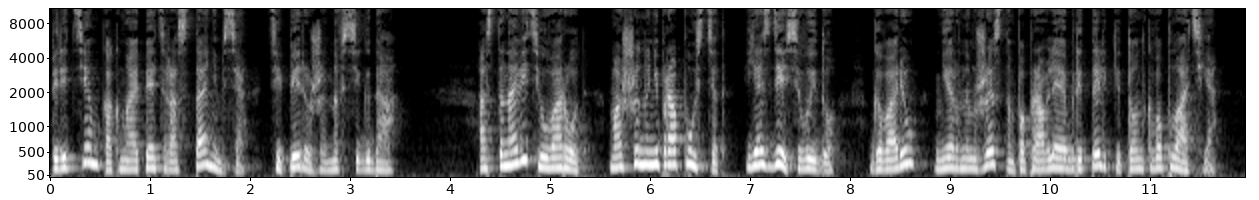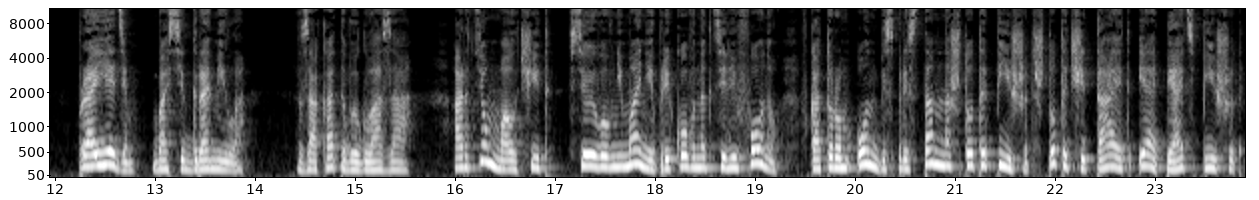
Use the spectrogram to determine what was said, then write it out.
перед тем, как мы опять расстанемся, теперь уже навсегда. «Остановите у ворот, машину не пропустят, я здесь выйду», — говорю, нервным жестом поправляя бретельки тонкого платья. «Проедем», — басит Громила. Закатываю глаза — Артем молчит, все его внимание приковано к телефону, в котором он беспрестанно что-то пишет, что-то читает и опять пишет,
